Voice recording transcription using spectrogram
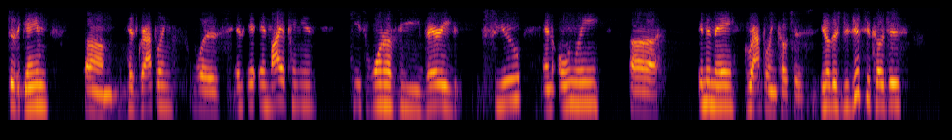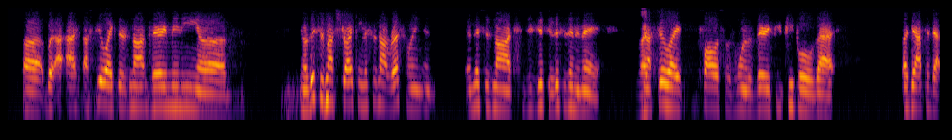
to the game. Um, his grappling was, in, in my opinion, he's one of the very few and only uh, MMA grappling coaches. You know, there's jujitsu coaches, uh, but I, I feel like there's not very many. Uh, you know, this is not striking, this is not wrestling, and, and this is not jujitsu. This is MMA. Right. And I feel like Follis was one of the very few people that adapted that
